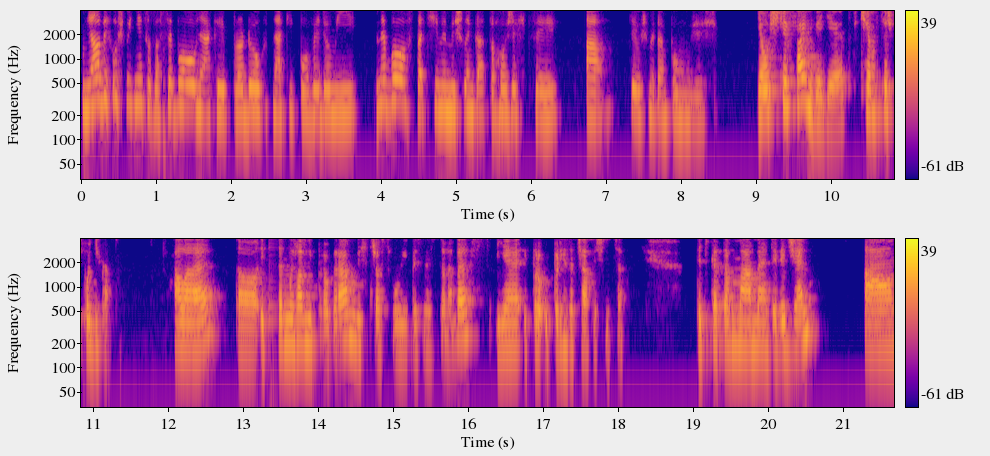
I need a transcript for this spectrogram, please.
Měla bych už mít něco za sebou, nějaký produkt, nějaký povědomí, nebo stačí mi myšlenka toho, že chci a ty už mi tam pomůžeš? Je určitě fajn vědět, v čem chceš podnikat. Ale uh, i ten můj hlavní program Vystřel svůj biznis do nebes je i pro úplně začátečnice. Teďka tam máme devět žen a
